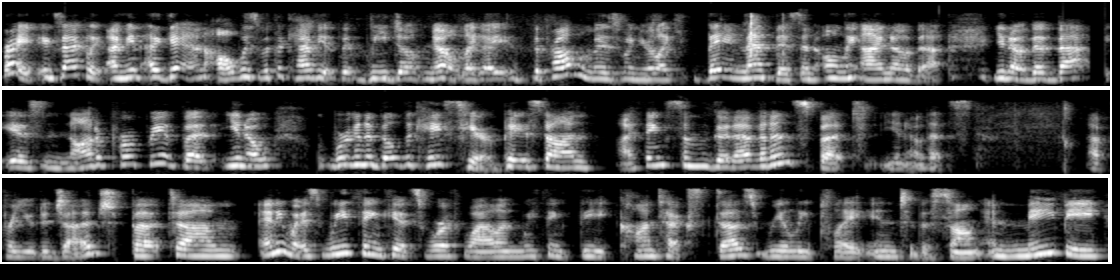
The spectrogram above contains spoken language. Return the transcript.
Right, exactly. I mean, again, always with the caveat that we don't know. Like, I, the problem is when you're like, they meant this and only I know that, you know, that that is not appropriate. But, you know, we're going to build a case here based on, I think, some good evidence, but, you know, that's up for you to judge. But, um, anyways, we think it's worthwhile and we think the context does really play into the song and maybe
